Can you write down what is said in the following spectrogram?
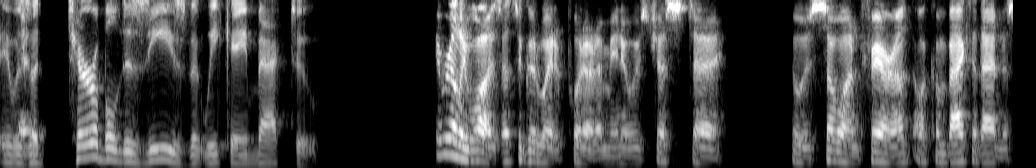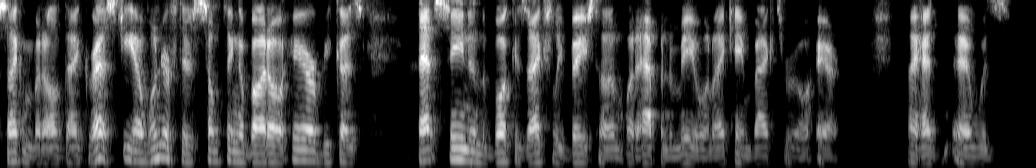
it was a terrible disease that we came back to. It really was. That's a good way to put it. I mean, it was just, uh, it was so unfair. I'll, I'll, come back to that in a second, but I'll digress. Gee, I wonder if there's something about O'Hare because that scene in the book is actually based on what happened to me when I came back through O'Hare. I had it was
